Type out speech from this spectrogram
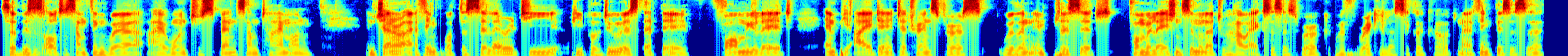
So this is also something where I want to spend some time on. In general, I think what the Celerity people do is that they formulate MPI data transfers with an implicit formulation similar to how accesses work with regular SYCL code. And I think this is a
